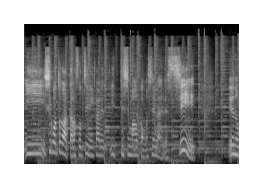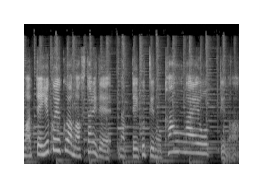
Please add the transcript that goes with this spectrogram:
いい仕事があったらそっちに行かれ、行ってしまうかもしれないですし、っていうのもあって、ゆくゆくはまあ二人でなっていくっていうのを考えようっていうのは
